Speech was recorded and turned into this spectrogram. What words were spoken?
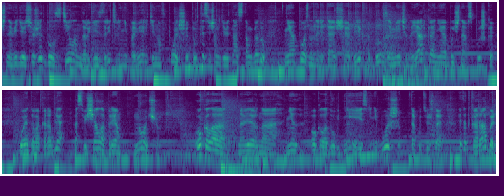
Необычный видеосюжет был сделан, дорогие зрители, не поверите, но в Польше. В 2019 году неопознанный летающий объект был замечен. Яркая необычная вспышка у этого корабля освещала прям ночью. Около, наверное, не около двух дней, если не больше, так утверждает, этот корабль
